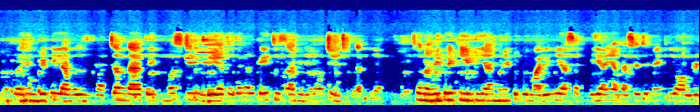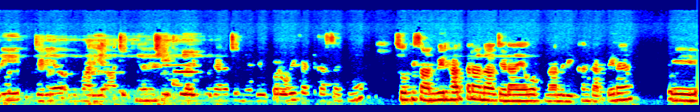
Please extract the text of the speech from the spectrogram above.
ਮਤਲਬ ਹਿਊਮਿਡਿਟੀ ਲੈਵਲ ਵੱਧ ਜਾਂਦਾ ਹੈ ਤੇ ਹਿਊਮਸਟੀ ਹੁੰਦੀ ਹੈ ਤੇ ਉਹਦੇ ਨਾਲ ਕਈ ਚੀਜ਼ਾਂ ਜਿਹੜੀਆਂ ਉਹ ਚੇਂਜ ਹੋ ਜਾਂਦੀਆਂ। ਸੋ ਨਵੀਂ ਕੋਈ ਕੀਟ ਨਵੀਂ ਕੋਈ ਬਿਮਾਰੀ ਵੀ ਆ ਸਕਦੀ ਹੈ ਜਾਂ ਵੈਸੇ ਜਿਵੇਂ ਕਿ ਆਲਰੇਡੀ ਜਿਹੜੀਆਂ ਬਿਮਾਰੀਆਂ ਆ ਚੁੱਕੀਆਂ ਨੇ ਸ਼ੀਟ ਲਾਈਟ ਵਗੈਰਾ ਝੋਨੇ ਦੇ ਉੱਪਰ, ਉਹ ਵੀ ਇਫੈਕਟ ਕਰ ਸਕਦੀਆਂ। ਸੋ ਕਿਸਾਨ ਵੀਰ ਹਰ ਤਰ੍ਹਾਂ ਨਾਲ ਜਿਹੜਾ ਹੈ ਉਹ ਆਪਣਾ ਨਿਰੀਖਣ ਕਰਦੇ ਰਹਿਣ ਤੇ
